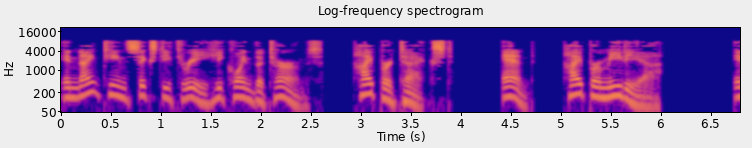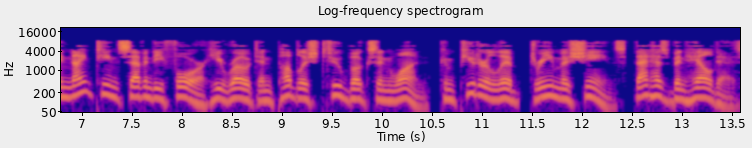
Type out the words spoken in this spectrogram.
In 1963 he coined the terms, hypertext and hypermedia. In 1974 he wrote and published two books in one, Computer Lib, Dream Machines, that has been hailed as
